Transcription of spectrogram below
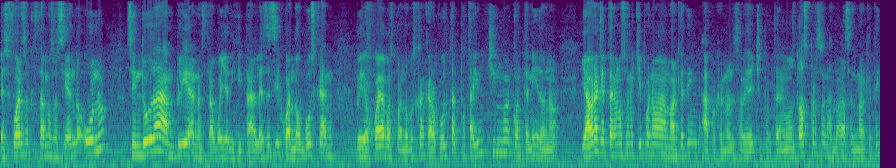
esfuerzo que estamos haciendo, uno, sin duda amplía nuestra huella digital. Es decir, cuando buscan videojuegos, cuando buscan cara oculta, puta, hay un chingo de contenido, ¿no? Y ahora que tenemos un equipo nuevo de marketing, ah, porque no les había dicho, porque tenemos dos personas nuevas en marketing,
